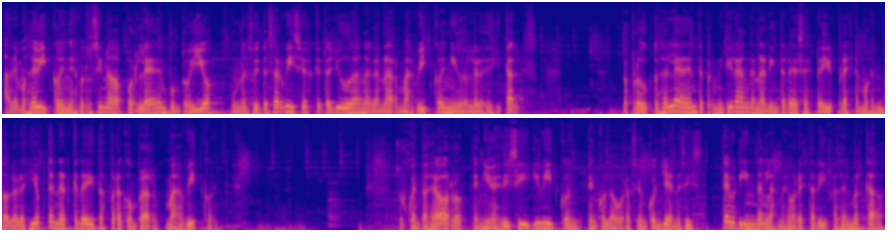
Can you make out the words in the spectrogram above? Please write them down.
Hablemos de Bitcoin es patrocinado por Leden.io, una suite de servicios que te ayudan a ganar más Bitcoin y dólares digitales. Los productos de Leden te permitirán ganar intereses, pedir préstamos en dólares y obtener créditos para comprar más Bitcoin. Sus cuentas de ahorro en USDC y Bitcoin, en colaboración con Genesis, te brindan las mejores tarifas del mercado,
